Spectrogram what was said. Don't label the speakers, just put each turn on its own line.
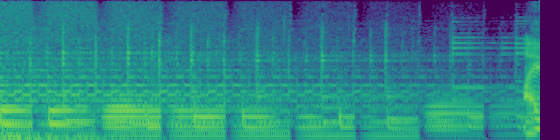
Hi,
